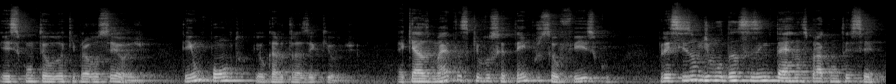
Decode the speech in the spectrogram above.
esse conteúdo aqui para você hoje. Tem um ponto que eu quero trazer aqui hoje. É que as metas que você tem para o seu físico precisam de mudanças internas para acontecer.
